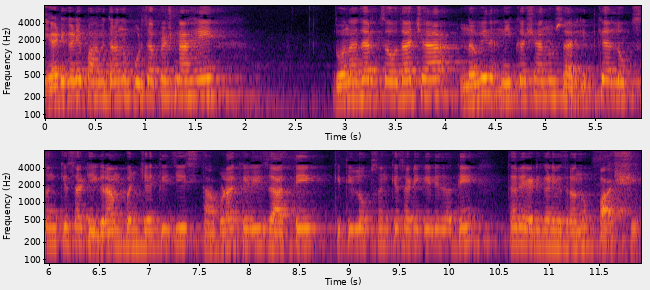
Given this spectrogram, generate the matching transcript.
या ठिकाणी पहा मित्रांनो पुढचा प्रश्न आहे. दोन हजार चौदाच्या नवीन निकषानुसार इतक्या लोकसंख्येसाठी ग्रामपंचायतीची स्थापना केली जाते. किती लोकसंख्येसाठी केली जाते? तर या ठिकाणी मित्रांनो पाचशे.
